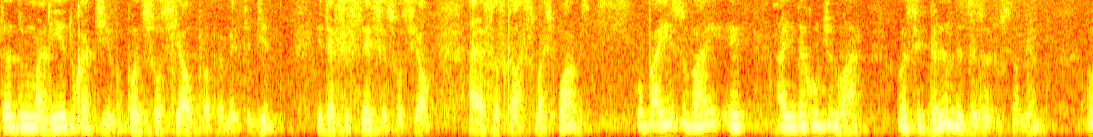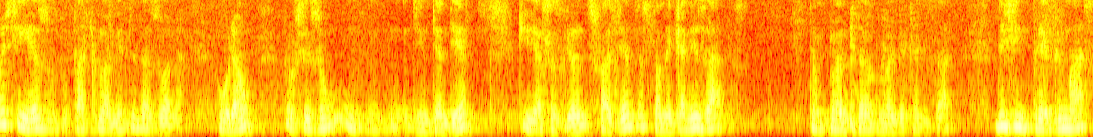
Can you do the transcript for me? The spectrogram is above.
tanto numa linha educativa quanto social propriamente dita, e de assistência social a essas classes mais pobres, o país vai eh, ainda continuar com esse grande desajustamento, com esse êxodo, particularmente da zona rural, para vocês vão de entender que essas grandes fazendas estão mecanizadas, estão plantando mais mecanizado, desemprego em massa,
